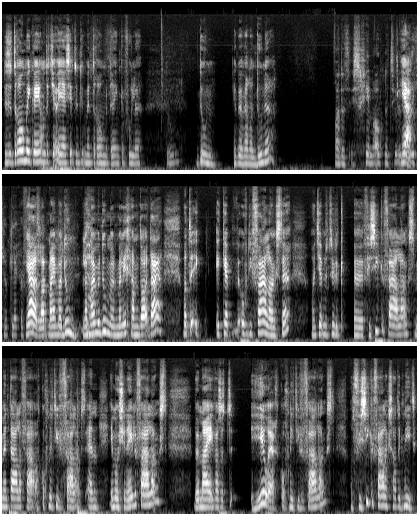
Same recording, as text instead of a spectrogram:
Dus het dromen, ik weet, omdat je, jij zit natuurlijk met dromen, denken, voelen, Doen. doen. Ik ben wel een doener. Maar dat is gym ook natuurlijk. Ja. Dat je het lekker vindt. Ja, laat mij maar doen. Laat Ja. mij maar doen met mijn lichaam da- daar. Want ik, ik heb over die faalangst, hè. Want je hebt natuurlijk eh, fysieke faalangst, mentale fa of cognitieve faalangst en emotionele faalangst. Bij mij was het heel erg cognitieve faalangst. Want fysieke faalangst had ik niet.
